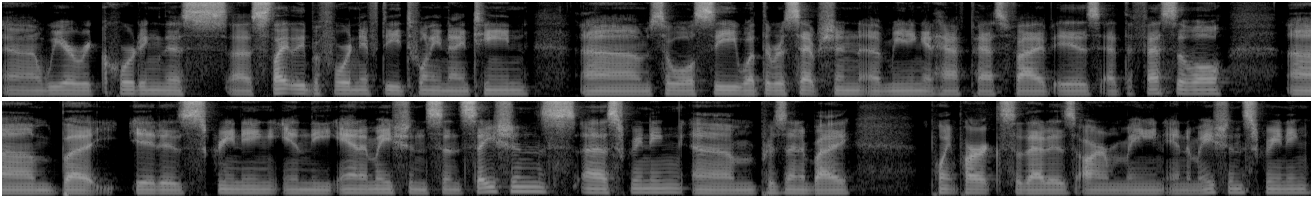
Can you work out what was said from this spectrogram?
uh, we are recording this uh, slightly before NFFTY 2019. Um, so we'll see what the reception of Meeting at Half Past Five is at the festival. Um, but it is screening in the Animation Sensations uh, screening um, presented by Point Park. So that is our main animation screening.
